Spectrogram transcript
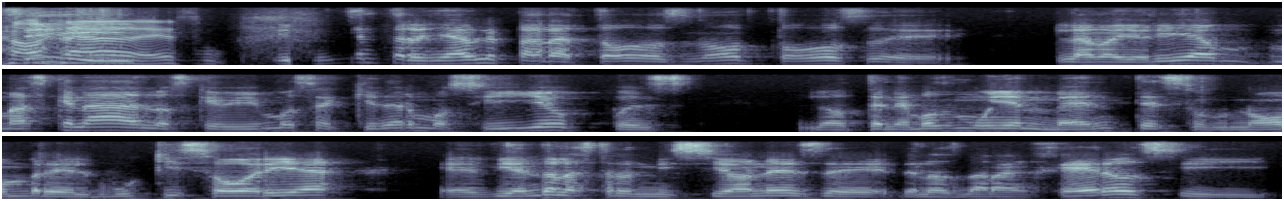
No, nada de eso. Es entrañable para todos, ¿no? Todos eh, la mayoría, más que nada los que vivimos aquí en Hermosillo, pues lo tenemos muy en mente, su nombre, el Buki Soria, eh, viendo las transmisiones de, los naranjeros y,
